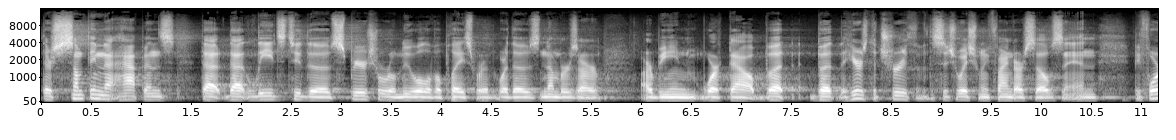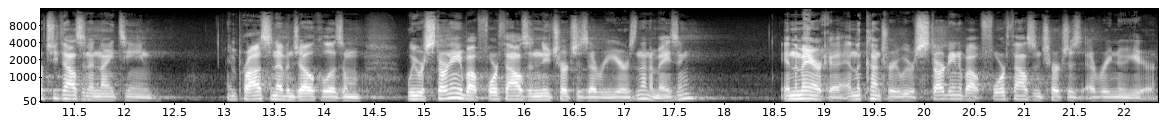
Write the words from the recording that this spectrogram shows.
there's something that happens that, that leads to the spiritual renewal of a place where, where those numbers are, are being worked out. But, but here's the truth of the situation we find ourselves in. Before 2019, in Protestant evangelicalism, we were starting about 4,000 new churches every year. Isn't that amazing? In America, in the country, we were starting about 4,000 churches every new year.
